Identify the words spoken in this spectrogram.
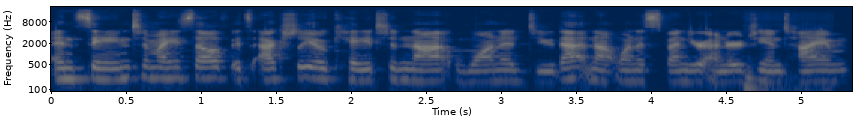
and saying to myself, it's actually okay to not want to do that, not want to spend your energy and mm-hmm. time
